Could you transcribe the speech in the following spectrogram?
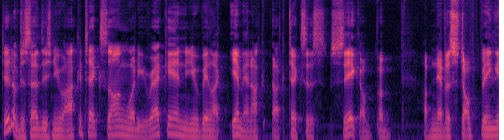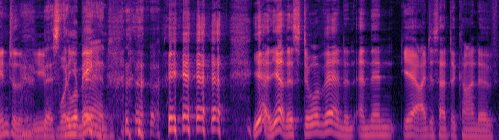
dude, I've just heard this new Architect song. What do you reckon? And you'd be like, yeah, man, Arch- Architects is sick. I've, I've, I've never stopped being into them. You, They're what still do you a mean? band. yeah, yeah, they're still a band. And, and then, yeah, I just had to kind of,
